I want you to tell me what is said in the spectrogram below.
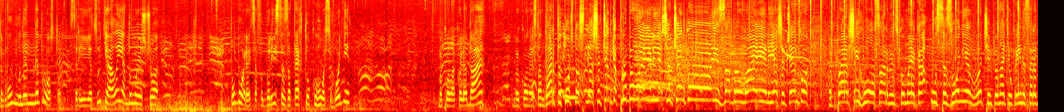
Тому буде непросто Сергію Яцуті, але я думаю, що поборяться футболісти за те, хто кого сьогодні. Микола Коляда виконує стандарт. Точно на Шевченка пробиває Ілія Шевченко і забиває Ілія Шевченко. Перший гол Сарненського маяка у сезоні в чемпіонаті України серед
